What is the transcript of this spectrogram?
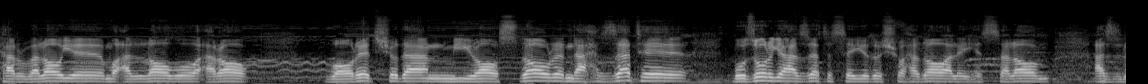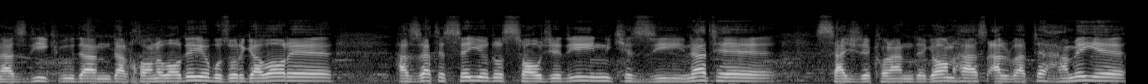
کربلای معلا و عراق وارد شدن میراستار نهزت بزرگ حضرت سید الشهدا علیه السلام از نزدیک بودن در خانواده بزرگوار حضرت سید و ساجدین که زینت سجده کنندگان هست. البته همه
